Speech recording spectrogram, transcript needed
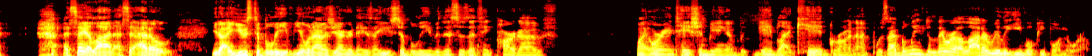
i say a lot i say i don't you know i used to believe you know when i was younger days i used to believe and this is i think part of my orientation being a gay black kid growing up was i believed that there were a lot of really evil people in the world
